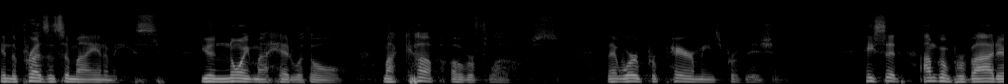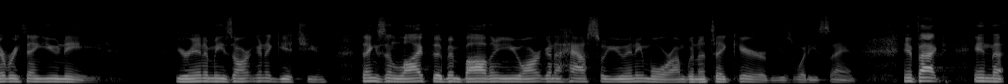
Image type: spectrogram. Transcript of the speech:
in the presence of my enemies. You anoint my head with oil my cup overflows. That word prepare means provision. He said, I'm going to provide everything you need. Your enemies aren't going to get you. Things in life that have been bothering you aren't going to hassle you anymore. I'm going to take care of you, is what he's saying. In fact, in the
